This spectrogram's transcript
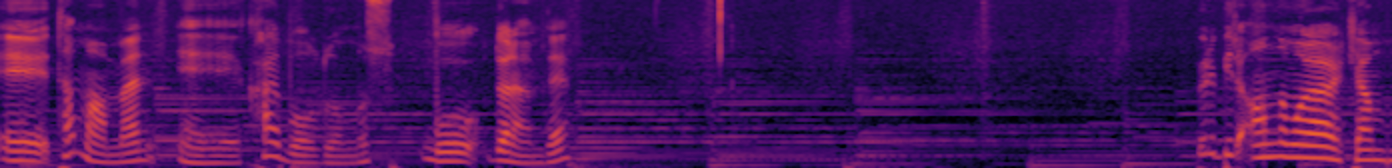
e, tamamen e, kaybolduğumuz bu dönemde böyle bir anlam ararken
